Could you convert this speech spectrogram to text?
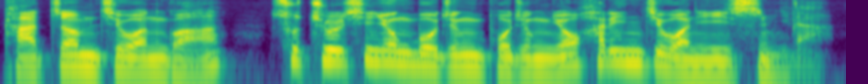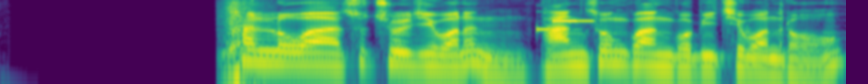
가점 지원과 수출 신용 보증 보증료 할인 지원이 있습니다. 판로와 수출 지원은 방송 광고비 지원으로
